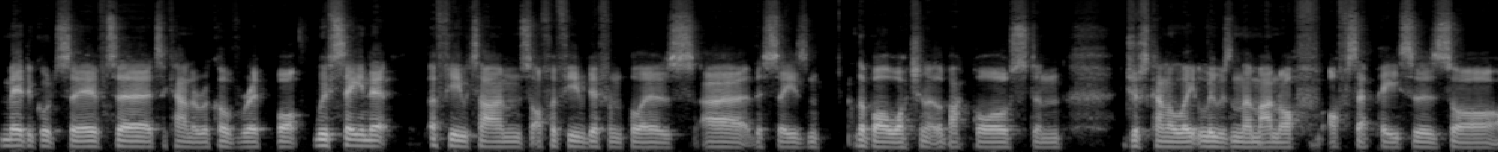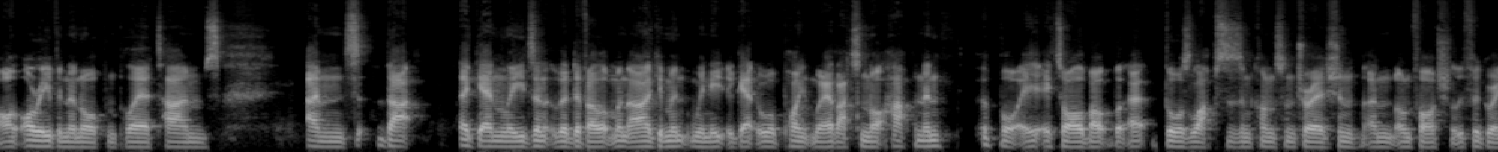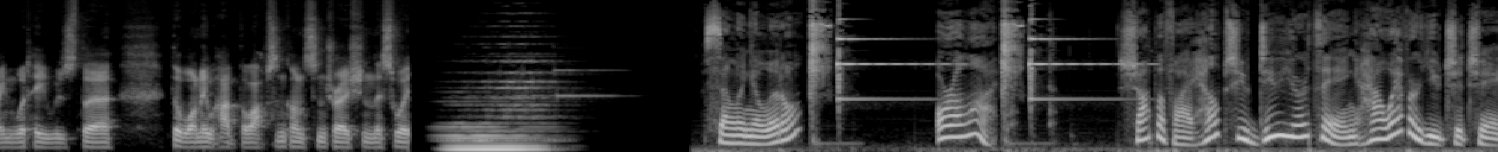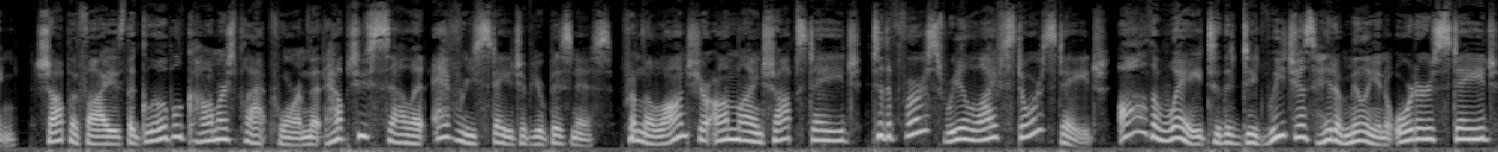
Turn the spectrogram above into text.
made a good save to to kind of recover it. But we've seen it a few times off a few different players uh, this season. The ball watching at the back post and just kind of like losing their man off off set pieces or, or or even an open play at times, and that again leads into the development argument. We need to get to a point where that's not happening. But it- it's all about uh, those lapses in concentration, and unfortunately for Greenwood, he was the the one who had the lapse in concentration this week. Selling a little or a lot? Shopify helps you do your thing however you cha-ching. Shopify is the global commerce platform that helps you sell at every stage of your business. From the launch your online shop stage to the first real life store stage, all the way to the did we just hit a million orders stage.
